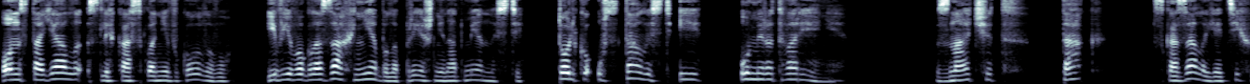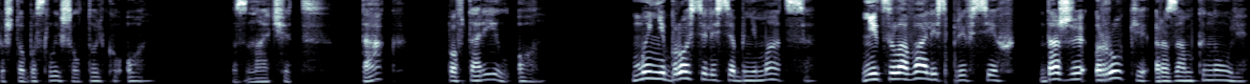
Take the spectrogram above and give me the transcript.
Он стоял, слегка склонив голову, и в его глазах не было прежней надменности, только усталость и умиротворение. «Значит, так?» — сказала я тихо, чтобы слышал только он. «Значит, так?» — повторил он. Мы не бросились обниматься, не целовались при всех, даже руки разомкнули.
